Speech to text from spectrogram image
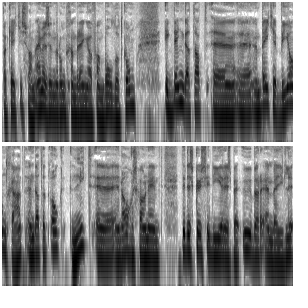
pakketjes van Amazon rond gaan brengen of van bol.com. Ik denk dat dat een beetje beyond gaat. En dat het ook niet in ogenschouw neemt de discussie die er is bij Uber en bij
